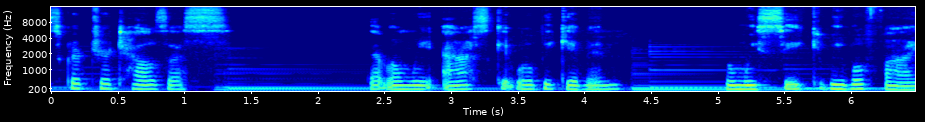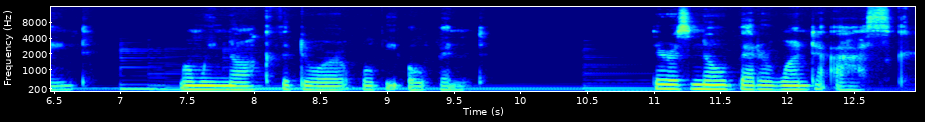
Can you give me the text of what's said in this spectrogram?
scripture tells us that when we ask, it will be given. When we seek, we will find. When we knock, the door will be opened. There is no better one to ask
